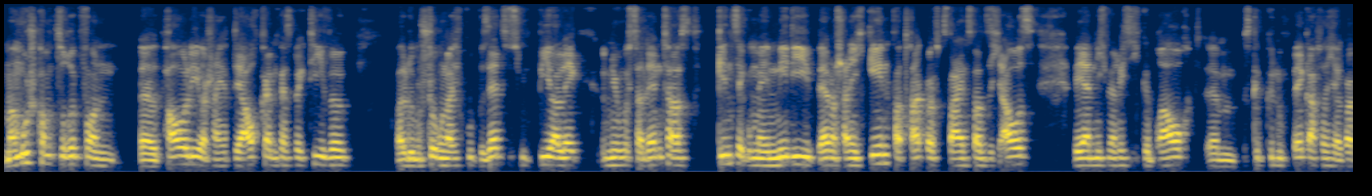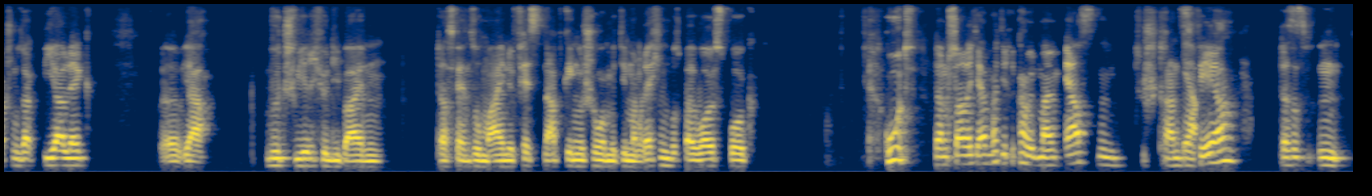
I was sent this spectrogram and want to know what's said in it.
Mamusch kommt zurück von äh, Pauli, wahrscheinlich hat der auch keine Perspektive, weil du im Sturm gleich gut besetzt bist mit Bialek, ein junges Talent hast. Ginzek und Medi werden wahrscheinlich gehen. Vertrag läuft 22 aus, werden nicht mehr richtig gebraucht. Ähm, es gibt genug Backups, habe ich ja gerade schon gesagt. Bialek, äh, ja, wird schwierig für die beiden. Das wären so meine festen Abgänge schon mal, mit denen man rechnen muss bei Wolfsburg. Gut, dann starte ich einfach direkt mal mit meinem ersten Transfer. Ja. Das ist ein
